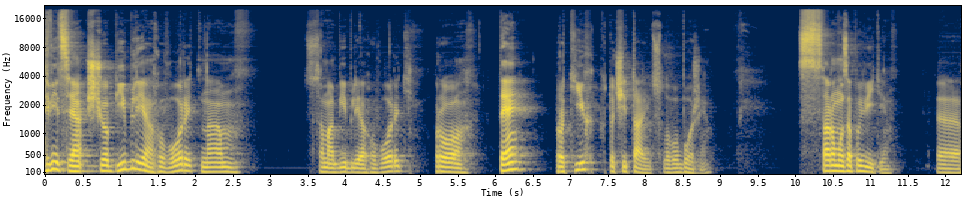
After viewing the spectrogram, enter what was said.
Дивіться, що Біблія говорить нам, сама Біблія говорить про те, про тих, хто читають Слово Боже. В старому заповіті, е,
